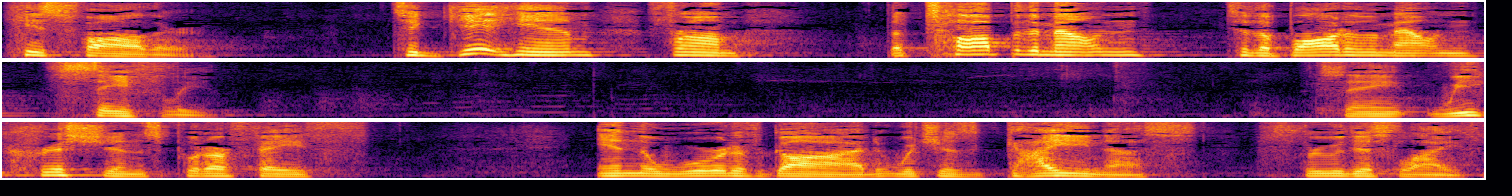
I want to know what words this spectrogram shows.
his father to get him from the top of the mountain to the bottom of the mountain safely. Saying, we Christians put our faith in the Word of God, which is guiding us through this life.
